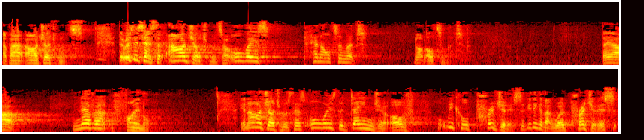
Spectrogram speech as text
about our judgments. There is a sense that our judgments are always penultimate, not ultimate. They are never final. In our judgments, there's always the danger of what we call prejudice. If you think of that word prejudice, it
